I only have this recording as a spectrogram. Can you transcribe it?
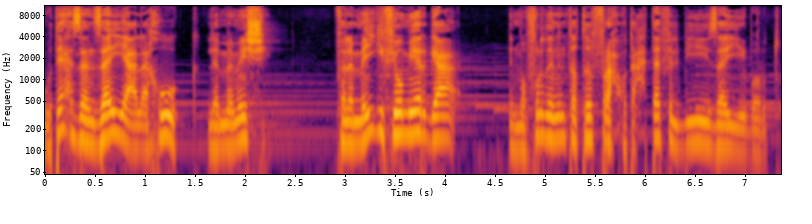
وتحزن زيي على أخوك لما مشي. فلما يجي في يوم يرجع المفروض إن أنت تفرح وتحتفل بيه زيي برضه.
